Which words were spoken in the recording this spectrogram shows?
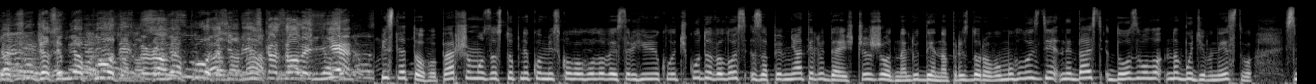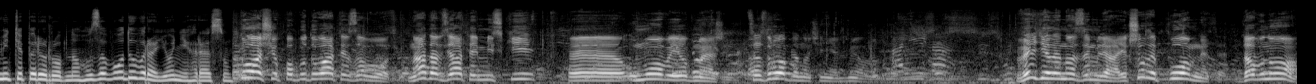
Якщо земля продана, земля продана. Ви сказали ні. Після того першому заступнику міського голови Сергію Клочку довелось запевняти людей, що жодна людина при здоровому глузді не дасть дозволу на будівництво сміттєпереробного заводу в районі Гресу. того, щоб побудувати завод, треба взяти міські е, умови і обмеження. Це зроблено чи ні, Людмила? Виділена земля. Якщо ви помните, давно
